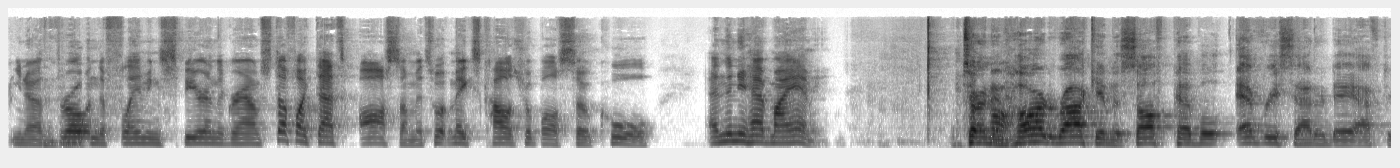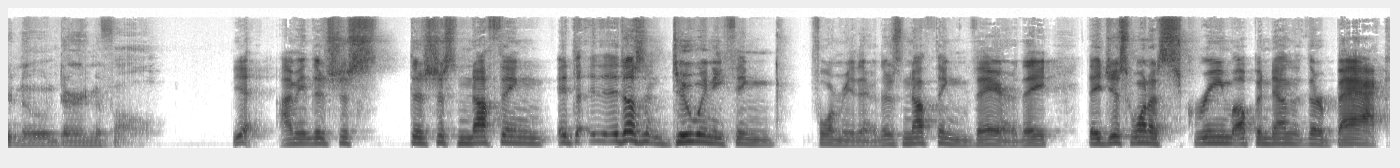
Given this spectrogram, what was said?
you know, mm-hmm. throwing the flaming spear in the ground. Stuff like that's awesome. It's what makes college football so cool. And then you have Miami. Turning oh. hard rock into soft pebble every Saturday afternoon during the fall. Yeah. I mean, there's just there's just nothing. It it doesn't do anything for me there. There's nothing there. They they just want to scream up and down that they're back,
